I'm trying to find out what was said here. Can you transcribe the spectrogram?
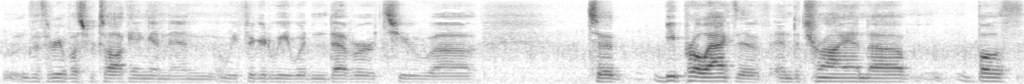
the three of us were talking, and, and we figured we would endeavor to uh, to be proactive and to try and uh, both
